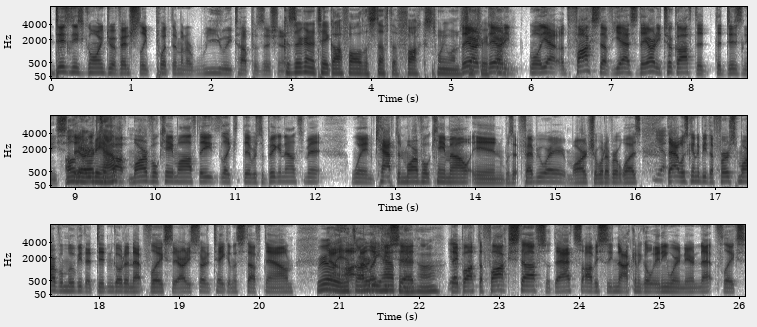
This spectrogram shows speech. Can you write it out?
Disney's going to eventually put them in a really tough position. Because they're going to take off all the stuff that Fox 21 They, are, Century they Fox- already well yeah the Fox stuff yes they already took off the the Disney. Oh, they, they already took have? off. Marvel came off. They like there was a big announcement when Captain Marvel came out in was it February or March or whatever it was Yep. that was going to be the first Marvel movie that didn't go to Netflix they already started taking the stuff down Really? Now, It's I- I- already like you happening, said, huh? they Yep. bought the Fox stuff so that's obviously not going to go anywhere near Netflix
